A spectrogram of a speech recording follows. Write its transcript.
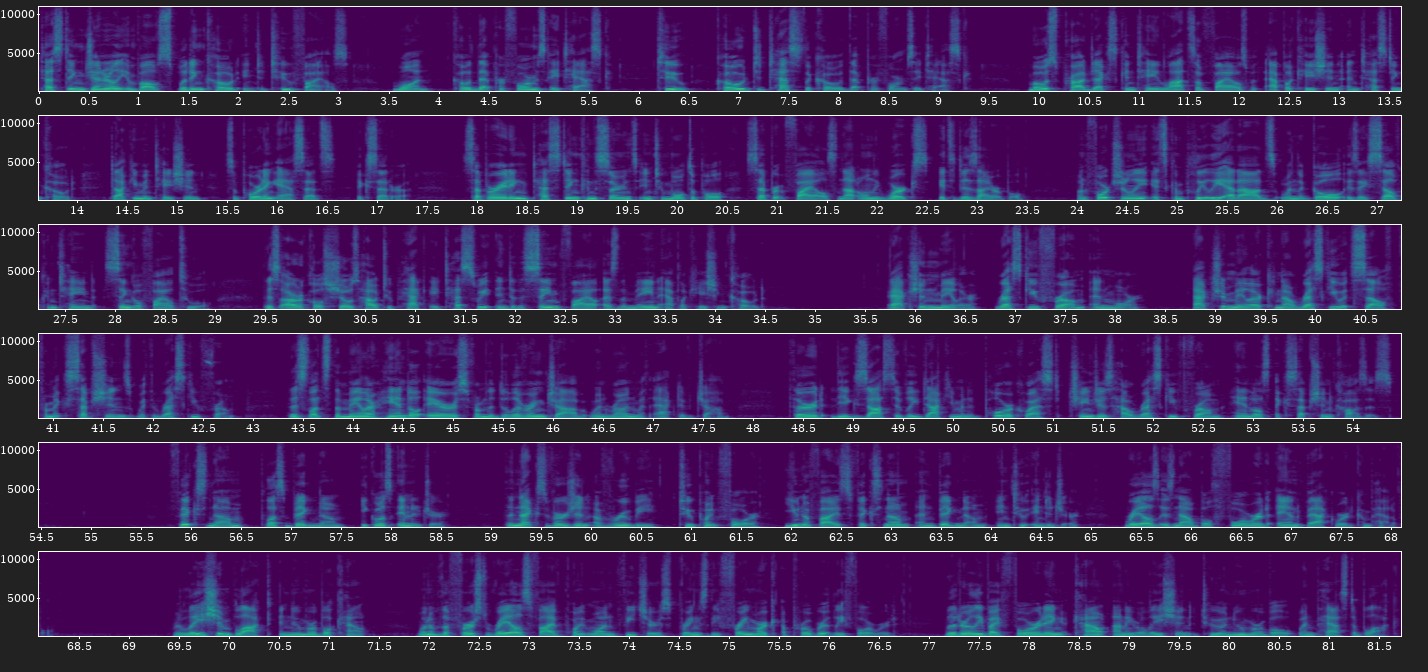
Testing generally involves splitting code into two files. One, code that performs a task, 2. Code to test the code that performs a task. Most projects contain lots of files with application and testing code, documentation, supporting assets, etc. Separating testing concerns into multiple, separate files not only works, it's desirable. Unfortunately, it's completely at odds when the goal is a self contained single file tool. This article shows how to pack a test suite into the same file as the main application code. Action Mailer, Rescue From, and more. Action Mailer can now rescue itself from exceptions with Rescue From. This lets the mailer handle errors from the delivering job when run with active job. Third, the exhaustively documented pull request changes how Rescue From handles exception causes. FixNum plus BigNum equals integer. The next version of Ruby, 2.4, unifies FixNum and BigNum into integer. Rails is now both forward and backward compatible. Relation blocked enumerable count. One of the first Rails 5.1 features brings the framework appropriately forward, literally by forwarding count on a relation to enumerable when past a block.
